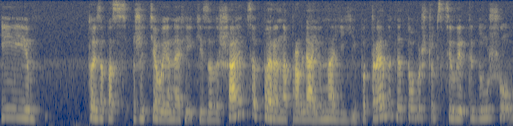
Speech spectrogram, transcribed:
і той запас життєвої енергії, який залишається, перенаправляю на її потреби для того, щоб зцілити душу,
